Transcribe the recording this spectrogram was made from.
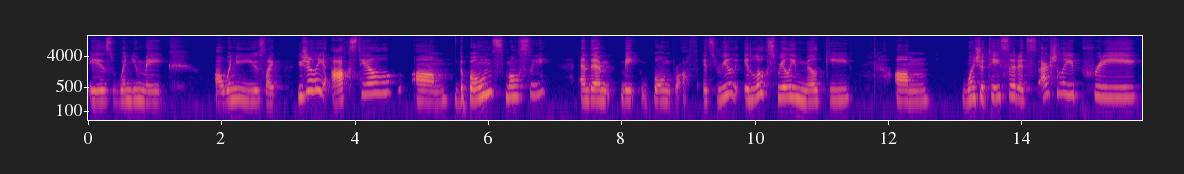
is when you make, uh, when you use like usually oxtail, um, the bones mostly, and then make bone broth. It's really, it looks really milky. Um, once you taste it, it's actually pretty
